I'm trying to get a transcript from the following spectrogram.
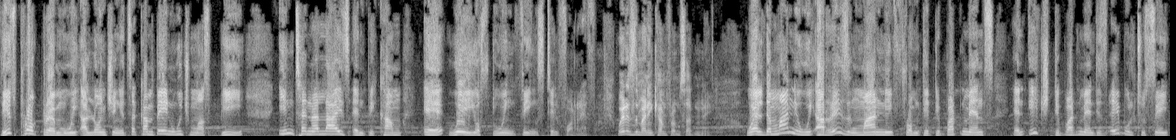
This program we are launching, it's a campaign which must be internalized and become a way of doing things till forever. Where does the money come from suddenly? Well, the money, we are raising money from the departments, and each department is able to say,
